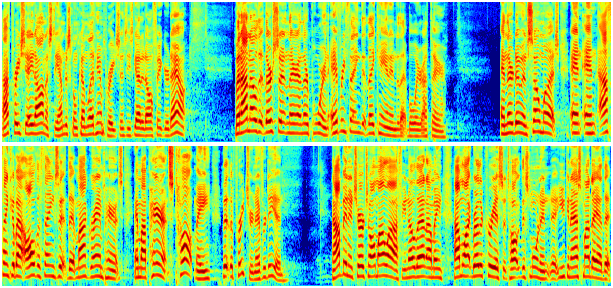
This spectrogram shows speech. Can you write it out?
I appreciate honesty. I'm just going to come let him preach since he's got it all figured out. But I know that they're sitting there and they're pouring everything that they can into that boy right there and they're doing so much. And, and I think about all the things that, that my grandparents and my parents taught me that the preacher never did. Now, I've been in church all my life. You know that? I mean, I'm like Brother Chris that talked this morning. Uh, you can ask my dad that,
